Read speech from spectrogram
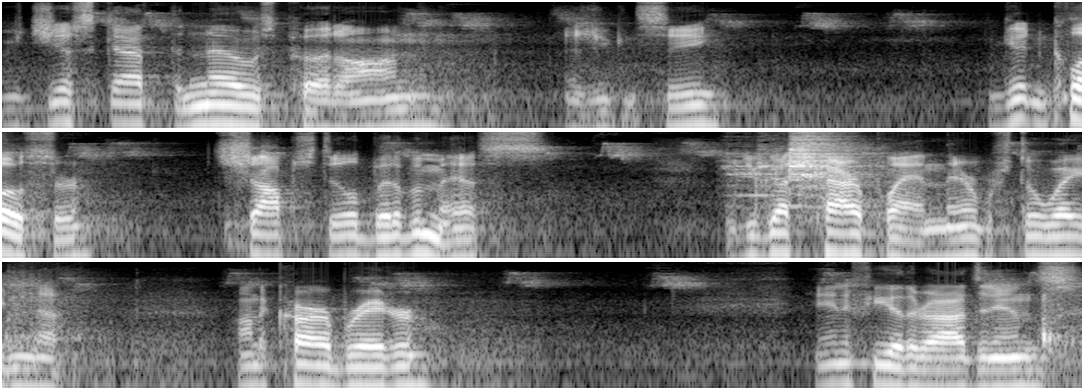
We just got the nose put on, as you can see. We're getting closer. Shop's still a bit of a mess. We do got the power plant in there. We're still waiting to, on the carburetor and a few other odds and ends.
